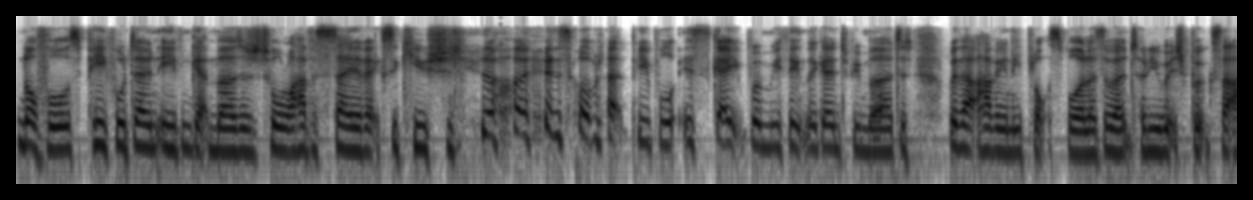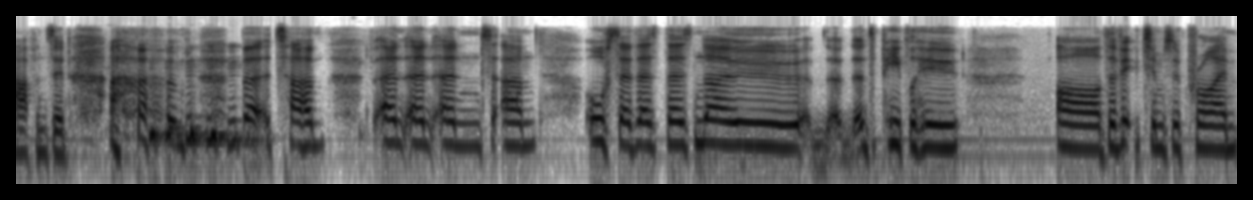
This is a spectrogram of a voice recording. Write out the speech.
novels, people don't even get murdered at all or have a stay of execution. You know, and sort of let people escape when we think they're going to be murdered without having any plot spoilers. I won't tell you which books that happens in. Um, but um, and and and um, also there's there's no the people who are the victims of crime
